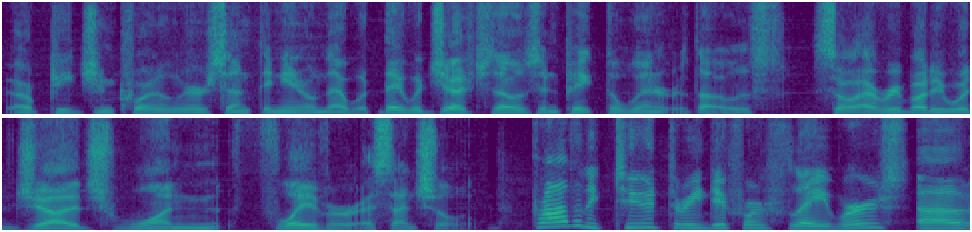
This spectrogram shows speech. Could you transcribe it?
or peach and cream or something, you know, that would they would judge those and pick the winner of those. So everybody would judge one flavor essentially. Probably two, or three different flavors uh,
